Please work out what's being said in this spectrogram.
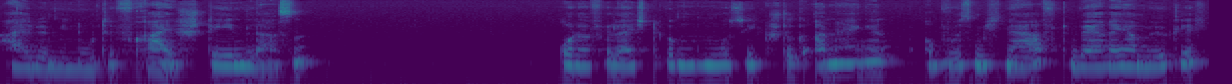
halbe Minute frei stehen lassen. Oder vielleicht irgendein Musikstück anhängen, obwohl es mich nervt, wäre ja möglich.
